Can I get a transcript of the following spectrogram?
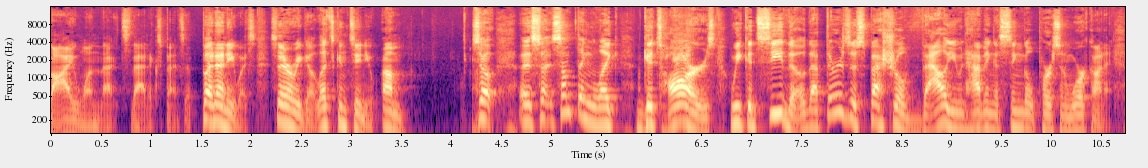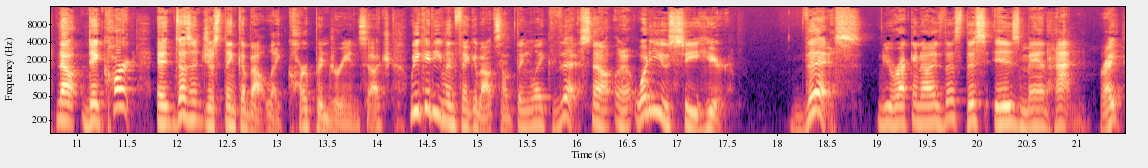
buy one that's that expensive. But anyways, so there we go. Let's continue. Um, so, uh, so, something like guitars, we could see though that there is a special value in having a single person work on it. Now, Descartes it doesn't just think about like carpentry and such. We could even think about something like this. Now, uh, what do you see here? This do you recognize this? This is Manhattan, right?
